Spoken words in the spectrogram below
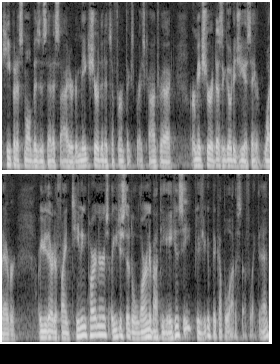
keep it a small business set aside or to make sure that it's a firm fixed price contract or make sure it doesn't go to GSA or whatever are you there to find teaming partners? Are you just there to learn about the agency? Because you can pick up a lot of stuff like that.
